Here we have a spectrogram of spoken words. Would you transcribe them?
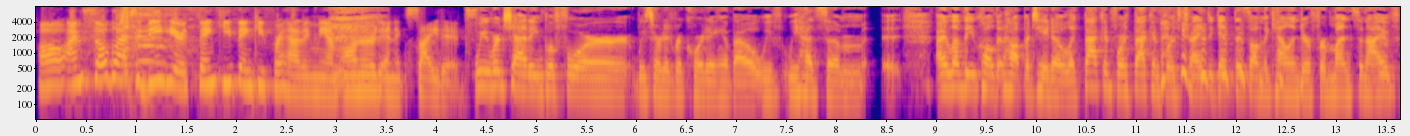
Oh, I'm so glad to be here. Thank you. Thank you for having me. I'm honored and excited. We were chatting before we started recording about we've we had some uh, I love that you called it hot potato, like back and forth, back and forth trying to get this on the calendar for months and I've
